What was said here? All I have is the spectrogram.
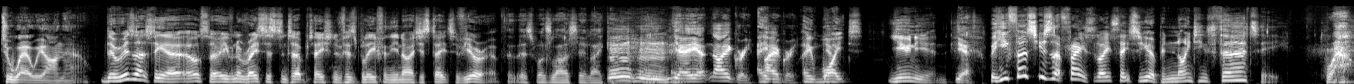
to where we are now. There is actually a, also even a racist interpretation of his belief in the United States of Europe that this was largely like a, mm-hmm. a- Yeah, yeah, no, I agree. I agree. a white union. Yeah. But he first used that phrase, the United States of Europe, in 1930. Wow.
